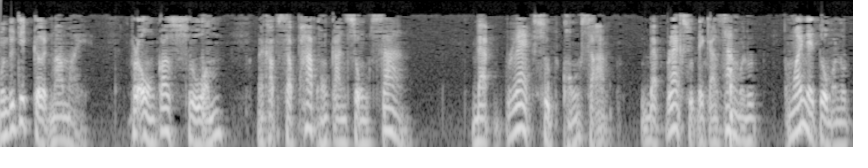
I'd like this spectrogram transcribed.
มนุษย์ที่เกิดมาใหม่ พระองค์ก็สวมนะครับ สภาพของการทรงสร้าง แบบแรกสุดของสามแบบแรกสุดในการสร้างมนุษย์ไว้ในตัวมนุษย์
